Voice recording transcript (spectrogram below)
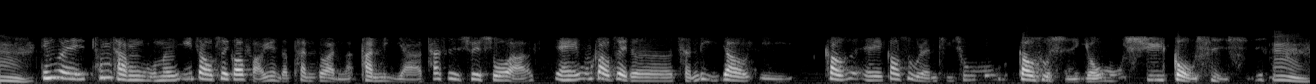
嗯，因为通常我们依照最高法院的判断呢，判例啊，他是会说啊，诶，诬告罪的成立要以告诶告诉人提出告诉时有无虚构事实。嗯，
